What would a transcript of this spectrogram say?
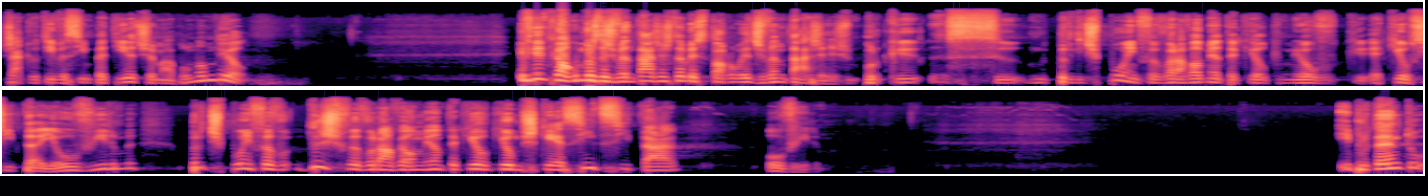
já que eu tive a simpatia de chamar pelo nome dele. Evidente que algumas das vantagens também se tornam desvantagens, porque se me predispõe favoravelmente aquele que, me ouve, a que eu citei a ouvir-me, predispõe desfavoravelmente aquele que eu me esqueci de citar a ouvir-me. E, portanto,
